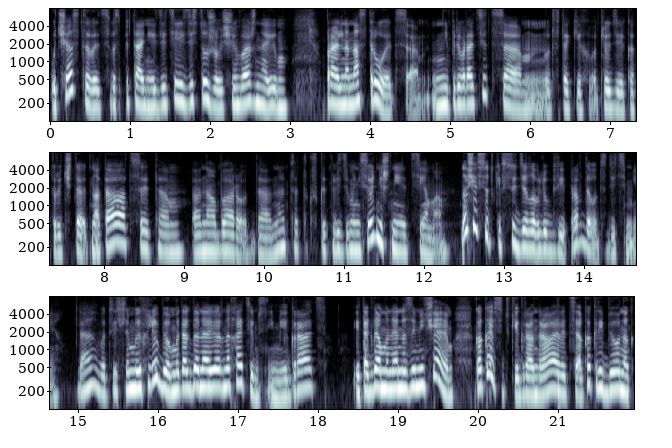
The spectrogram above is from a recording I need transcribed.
участвовать в воспитании детей. Здесь тоже очень важно им правильно настроиться, не превратиться вот в таких вот людей, которые читают нотации там, а наоборот, да. Но это, так сказать, видимо, не сегодняшняя тема. Но вообще все таки все дело в любви, правда, вот с детьми. Да? Вот если мы их любим, мы тогда, наверное, хотим с ними играть, И тогда мы, наверное, замечаем, какая все-таки игра нравится, а как ребенок,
